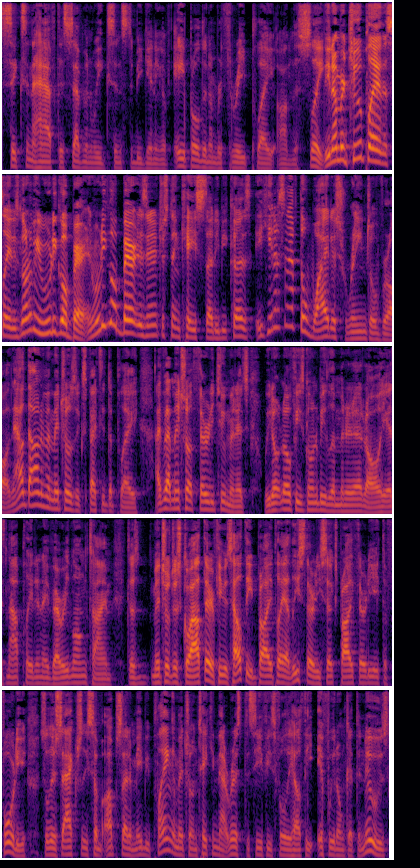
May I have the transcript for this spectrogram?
six and a half to seven weeks since the beginning of April, the number three play on the slate. The number two play on the slate is going to be Rudy Gobert. And Rudy Gobert is an interesting case study because he doesn't have the widest range overall. Now Donovan Mitchell is expected to play. I've got Mitchell at 32 minutes. We don't know if he's going to be limited at all. He has not played in a very long time. Does Mitchell just go out there? If he was healthy, he'd probably play at least 36, probably 38 to 40. So there's actually some upside of maybe playing a Mitchell and taking that risk to see if he's fully healthy if we don't get the news.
